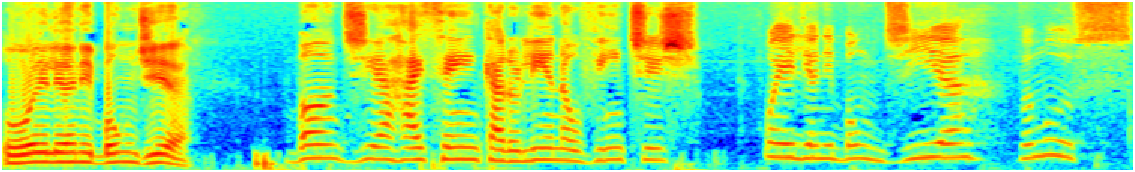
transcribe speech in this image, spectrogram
Oi, Eliane, bom dia. Bom dia, Raicen, Carolina, ouvintes. Oi, Eliane, bom dia. Vamos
